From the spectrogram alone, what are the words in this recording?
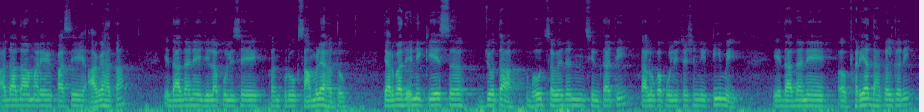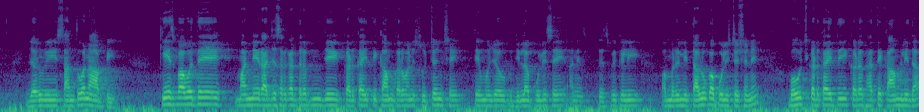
આ દાદા અમારે પાસે આવ્યા હતા. એ દાદાને જિલ્લા પોલીસે કંતપૂર્વક સાંભળ્યા હતો. ત્યારબાદ એની કેસ જોતા બહુ જ સંવેદનશીલતાથી તાલુકા પોલીસ સ્ટેશનની ટીમે એ દાદાને ફરિયાદ દાખલ કરી, જરૂરી સાંત્વના આપી કેસ બાબતે માન્ય રાજ્ય સરકાર તરફથી જે કડકાઈથી કામ કરવાની સૂચન છે તે મુજબ જિલ્લા પોલીસે અને સ્પેસિફિકલી અમરેલી તાલુકા પોલીસ સ્ટેશને બહુ જ કડકાઈથી કડક હાથે કામ લીધા.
